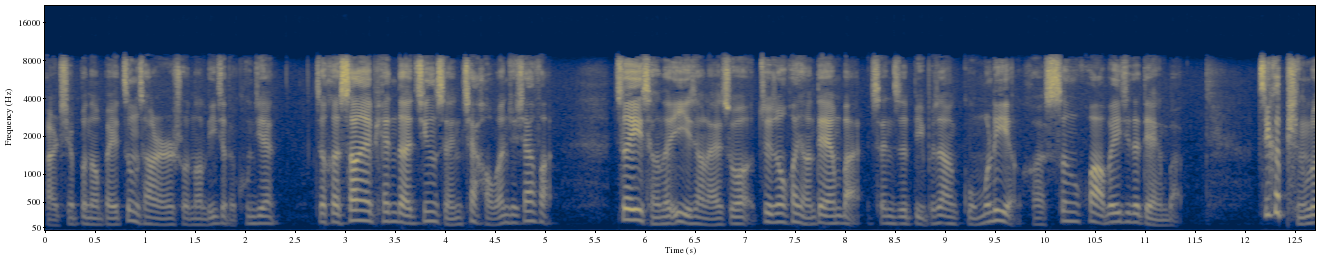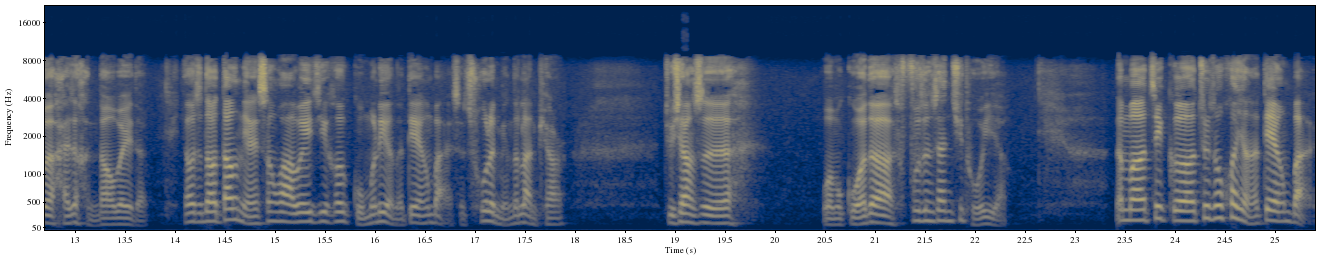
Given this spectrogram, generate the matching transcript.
而且不能被正常人所能理解的空间。这和商业片的精神恰好完全相反。这一层的意义上来说，《最终幻想》电影版甚至比不上《古墓丽影》和《生化危机》的电影版。这个评论还是很到位的，要知道，当年《生化危机》和《古墓丽影》的电影版是出了名的烂片儿，就像是我们国的《富春山居图》一样。那么，这个《最终幻想》的电影版，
